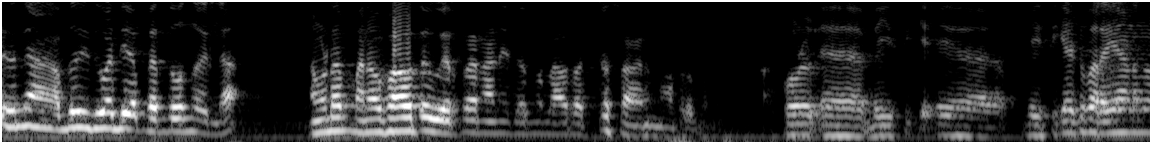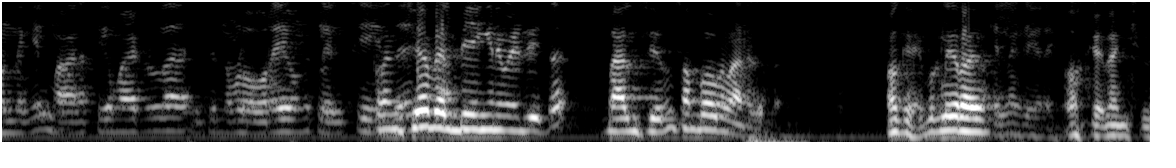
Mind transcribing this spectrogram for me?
ഇതിന് അത് ഇതുമായിട്ട് ബന്ധമൊന്നുമില്ല. നമ്മുടെ മനോഭാവത്തെ ഉയർത്താനാണ് ഇതെന്നുള്ള ആ ഒരൊറ്റ സാധനം മാത്രം മതി. അപ്പോൾ ബേസിക് ബേസിക് ആയിട്ട് പറയുകയാണെന്നുണ്ടെങ്കിൽ മാനസികമായിട്ടുള്ള ഇത് നമ്മൾ ഓറയെ ഒന്ന് ക്ലെൻസ് ചെയ്യുക ക്ലെൻസ് ചെയ്യുക വെൽബീയിങ്ങിന് വേണ്ടിയിട്ട് ബാലൻസ് ചെയ്യുന്ന സംഭവങ്ങളാണ് ഇതെല്ലാം. ഓക്കെ ഇപ്പൊ ക്ലിയർ ആയോ? എല്ലാം ക്ലിയർ ആയി. ഓക്കെ താങ്ക് യു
